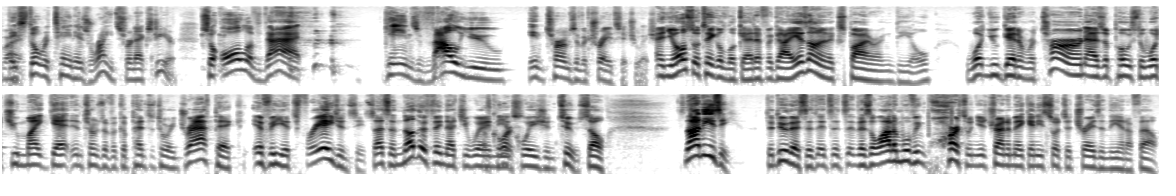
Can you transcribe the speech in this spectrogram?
They still retain his rights for next year. So all of that gains value in terms of a trade situation. And you also take a look at if a guy is on an expiring deal, what you get in return as opposed to what you might get in terms of a compensatory draft pick if he hits free agency. So that's another thing that you weigh Of in the equation too. So it's not easy to do this. It's, it's, it's, there's a lot of moving parts when you're trying to make any sorts of trades in the NFL.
